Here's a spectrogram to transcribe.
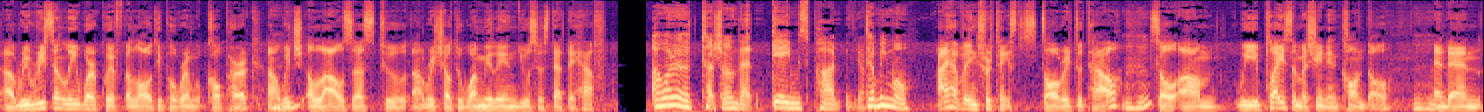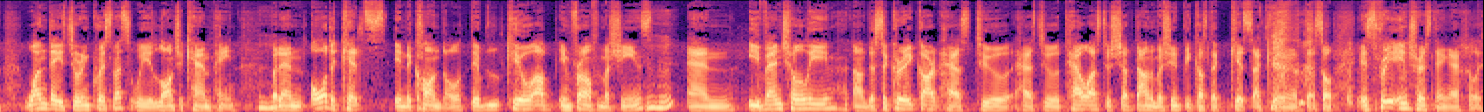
uh, we recently worked with a loyalty program called Perx, uh, which allows us to uh, reach out to one million users that they have. I want to touch on that games part. Yeah. Tell me more. I have an interesting story to tell. Mm-hmm. So um, we placed a machine in condo, Mm-hmm. and then one day during Christmas we launch a campaign. Mm-hmm. But then all the kids in the condo they queue up in front of the machines, Mm-hmm. and eventually um, the security guard has to has to tell us to shut down the machine because the kids are queuing up there. So it's pretty interesting actually.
